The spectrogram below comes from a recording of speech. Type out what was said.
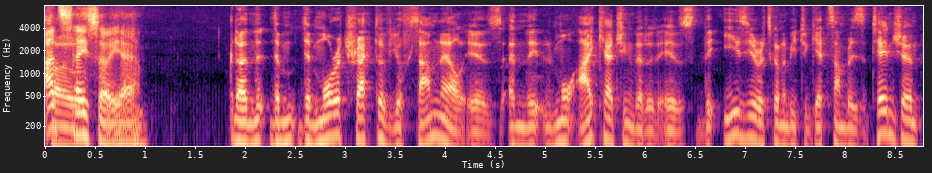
I'd say so, yeah. The, the, the more attractive your thumbnail is, and the more eye-catching that it is, the easier it's going to be to get somebody's attention.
